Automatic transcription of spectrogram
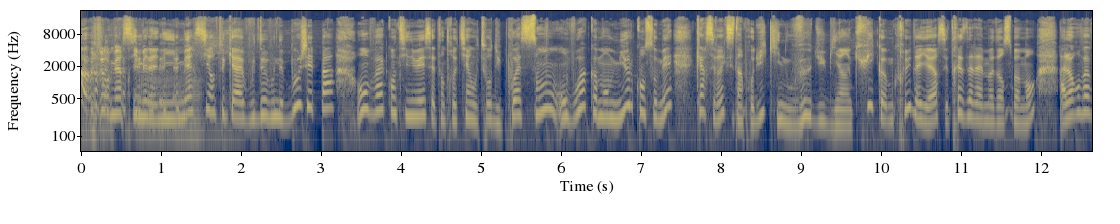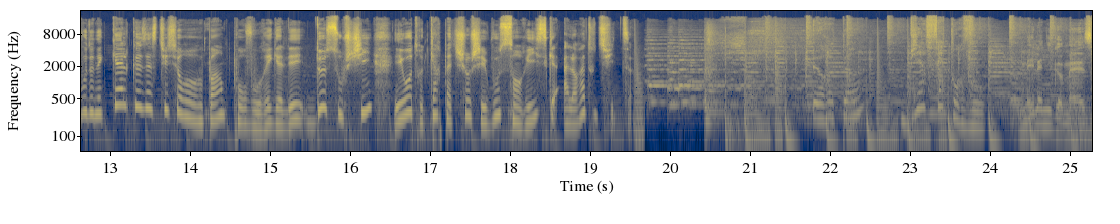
Je vous remercie Mélanie. Merci en tout cas à vous deux. Vous ne bougez pas. On va continuer cet entretien autour du poisson. On voit comment mieux le consommer car c'est vrai que c'est un produit qui nous veut du bien. Cuit comme cru d'ailleurs, c'est très à la mode en ce moment. Alors on va vous donner quelques astuces sur Europe 1 pour vous régaler de sushis et autres carpaccio chez vous sans risque. Alors à tout de suite. Europe 1, bien fait pour vous. Mélanie Gomez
